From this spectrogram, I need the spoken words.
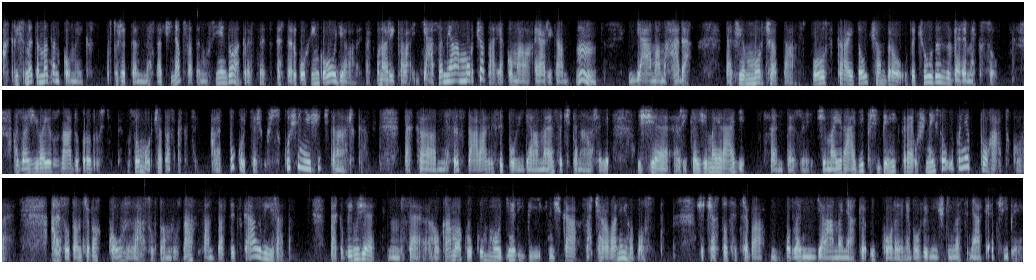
A když jsme tenhle ten komiks, protože ten nestačí napsat, ten musí někdo nakreslit, s Ester Kochinkovou dělali, tak ona říkala, já jsem měla morčata jako malá. A já říkám, hm, já mám hada. Takže morčata spolu s Krajtou Čandrou utečou ze Zverimexu a zažívají různá dobrodružství. To jsou morčata v akci. Ale pokud jsi už zkušenější čtenářka, tak eh, mně se stává, když si povídáme se čtenáři, že říkají, že mají rádi fantasy, že mají rádi příběhy, které už nejsou úplně pohádkové, ale jsou tam třeba kouzla, jsou tam různá fantastická zvířata. Tak vím, že hm, se holkám a klukům hodně líbí knížka Začarovaný hvost, že často si třeba podle ní děláme nějaké úkoly nebo vymýšlíme si nějaké příběhy.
